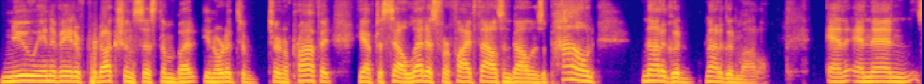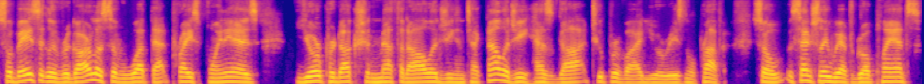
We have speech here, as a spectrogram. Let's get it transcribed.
new innovative production system, but in order to turn a profit, you have to sell lettuce for five thousand dollars a pound. Not a good, not a good model. And and then so basically, regardless of what that price point is, your production methodology and technology has got to provide you a reasonable profit. So essentially, we have to grow plants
